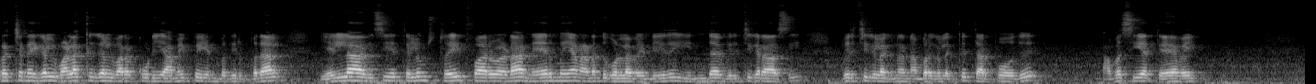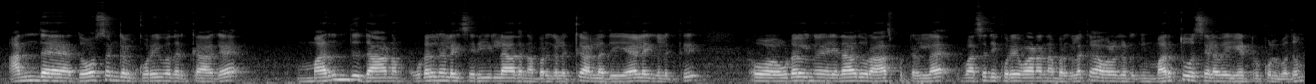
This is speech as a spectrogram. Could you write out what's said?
பிரச்சனைகள் வழக்குகள் வரக்கூடிய அமைப்பு என்பது இருப்பதால் எல்லா விஷயத்திலும் ஸ்ட்ரெயிட் ஃபார்வேர்டாக நேர்மையாக நடந்து கொள்ள வேண்டியது இந்த விருச்சிக ராசி விருச்சிக லக்ன நபர்களுக்கு தற்போது அவசிய தேவை. அந்த தோஷங்கள் குறைவதற்காக மருந்து தானம் உடல்நிலை சரியில்லாத நபர்களுக்கு அல்லது ஏழைகளுக்கு உடல் ஏதாவது ஒரு ஹாஸ்பிட்டலில் வசதி குறைவான நபர்களுக்கு அவர்களுக்கு மருத்துவ செலவை ஏற்றுக்கொள்வதும்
